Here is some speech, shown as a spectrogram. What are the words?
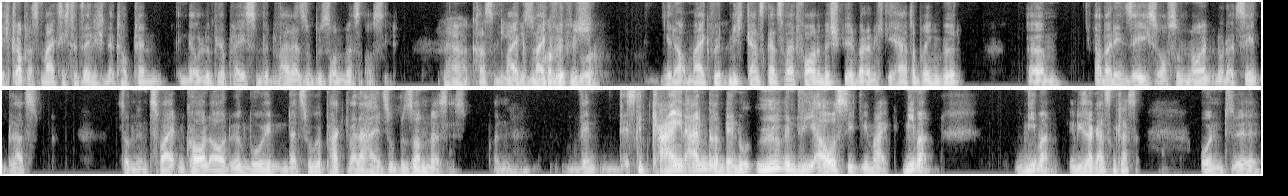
ich glaube, dass Mike sich tatsächlich in der Top 10 in der Olympia placen wird, weil er so besonders aussieht. Ja, krasse Linie. Mike, Mike wird nicht, genau, Mike wird nicht ganz, ganz weit vorne mitspielen, weil er nicht die Härte bringen wird. Ähm, aber den sehe ich so auf so einem neunten oder zehnten Platz. So mit einem zweiten Callout irgendwo hinten dazugepackt, weil er halt so besonders ist. Und mhm. wenn, es gibt keinen anderen, der nur irgendwie aussieht wie Mike. Niemand. Niemand in dieser ganzen Klasse. Und äh,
